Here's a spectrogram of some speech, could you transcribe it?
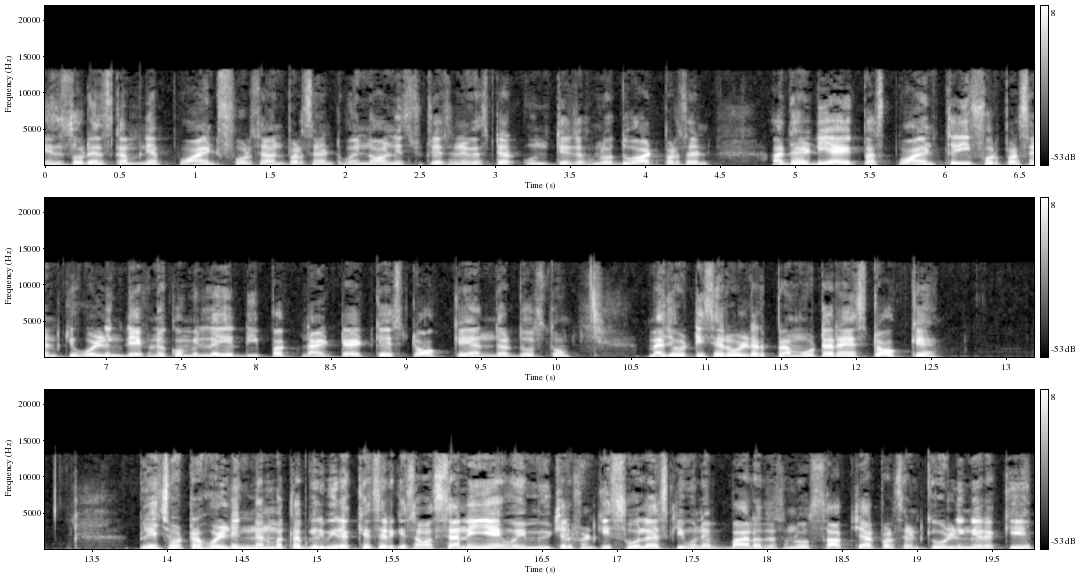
insurance कंपनियाँ पॉइंट फोर सेवन परसेंट वहीं नॉन इंस्टीट्यूशन इन्वेस्टर उनतीस दशमलव दो आठ परसेंट अदर डी आई के पास पॉइंट थ्री फोर परसेंट की होल्डिंग देखने को मिल रही है। दीपक नाइट्राइट के स्टॉक के अंदर दोस्तों मेजोरिटी शेयर होल्डर प्रमोटर हैं स्टॉक के। प्लेस ऑर्डर होल्डिंग नन मतलब गिरवी रखे शेयर की समस्या नहीं है। वहीं म्यूचुअल फंड की सोलह स्कीमों ने बारह दशमलव सात चार परसेंट की होल्डिंग ले रखी है।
